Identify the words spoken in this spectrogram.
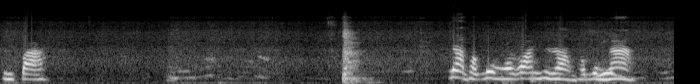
กินปลาย่าผักบุ้งอ่อนๆพี่น้องผักบุ้งหน้าอ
